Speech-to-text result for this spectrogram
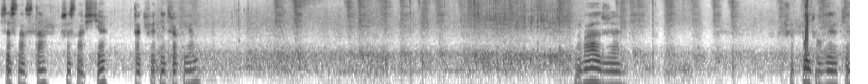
16, 16. Tak świetnie trafiłem. walże. Proszę puntów wielkie.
